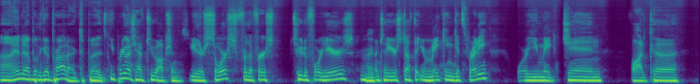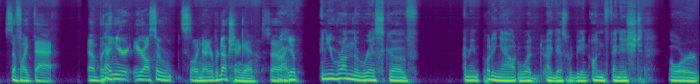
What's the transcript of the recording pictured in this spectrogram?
Uh, end up with a good product. But you pretty much have two options. You either source for the first two to four years Right. until your stuff that you're making gets ready, or you make gin, vodka, stuff like that. Um, but Yeah. then you're you're also slowing down your production again. So Right. Yep. And you run the risk of, I mean, putting out what I guess would be an unfinished or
